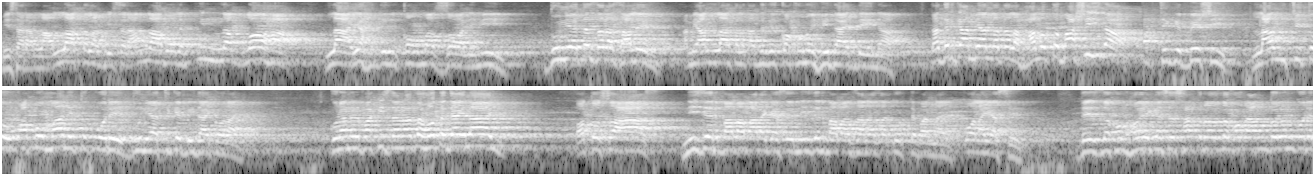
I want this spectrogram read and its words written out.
বিচার আল্লাহ আল্লাহ তালার বিচার। আল্লাহ বলেন কওমাজ জালিমিন দুনিয়াতে যারা জালেন আমি আল্লাহ তাআলা তাদেরকে কখনোই হিদায়ত দেই না। তাদেরকে আমি আল্লাহ তাআলা ভালো তো বাসি না। থেকে বেশি লাঞ্ছিত, অপমানিত করে দুনিয়া থেকে বিদায় করায়। কোরআনের বাকি জানাজা হতে দেয় নাই? অথচ আজ নিজের বাবা মারা গেছে, নিজের বাবা জানাজা করতে পার নাই, পলাই আছে। দেশ যখন হয়ে গেছে, ছাত্ররা যখন আন্দোলন করে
